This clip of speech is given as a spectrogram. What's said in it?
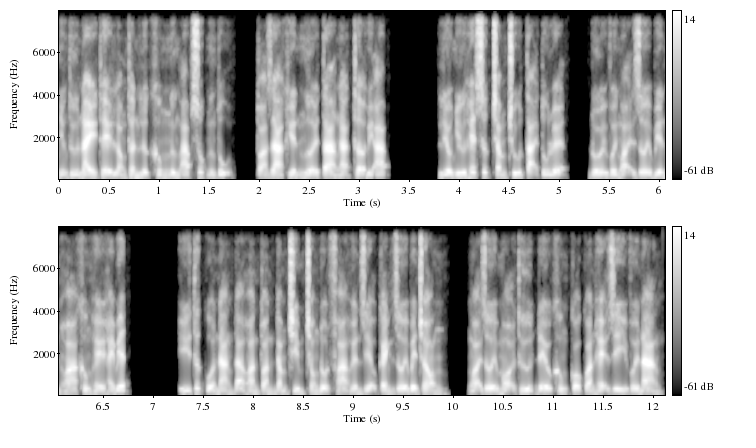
Những thứ này thể lòng thần lực không ngừng áp suất ngưng tụ, tỏa ra khiến người ta ngạt thở bị áp. Liêu như hết sức chăm chú tại tu luyện, đối với ngoại giới biến hóa không hề hay biết. Ý thức của nàng đã hoàn toàn đắm chìm trong đột phá huyền diệu cảnh giới bên trong, ngoại giới mọi thứ đều không có quan hệ gì với nàng.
